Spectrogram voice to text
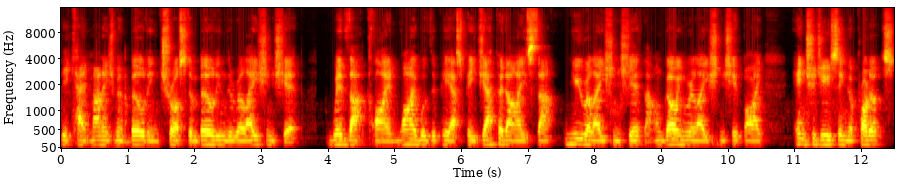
the account management, building trust, and building the relationship with that client, why would the PSP jeopardize that new relationship, that ongoing relationship, by introducing a product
